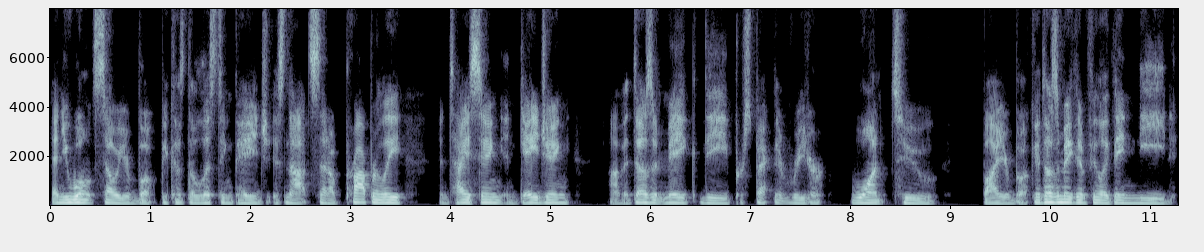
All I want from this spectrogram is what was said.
and you won't sell your book because the listing page is not set up properly, enticing, engaging. Um, it doesn't make the prospective reader want to buy your book. It doesn't make them feel like they need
